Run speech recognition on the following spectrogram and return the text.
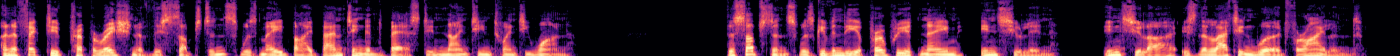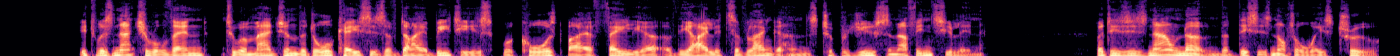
An effective preparation of this substance was made by Banting and Best in 1921. The substance was given the appropriate name insulin. Insula is the Latin word for island. It was natural then to imagine that all cases of diabetes were caused by a failure of the islets of Langerhans to produce enough insulin. But it is now known that this is not always true.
